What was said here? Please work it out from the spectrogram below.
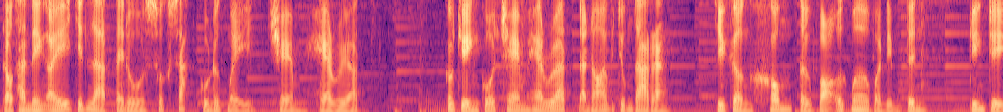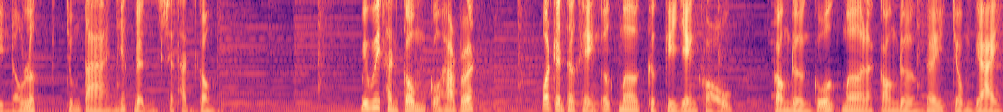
Cậu thanh niên ấy chính là tay đua xuất sắc của nước Mỹ James Harriet. Câu chuyện của James Harriet đã nói với chúng ta rằng chỉ cần không từ bỏ ước mơ và niềm tin, kiên trì nỗ lực, chúng ta nhất định sẽ thành công. Bí quyết thành công của Harvard Quá trình thực hiện ước mơ cực kỳ gian khổ. Con đường của ước mơ là con đường đầy chông gai,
